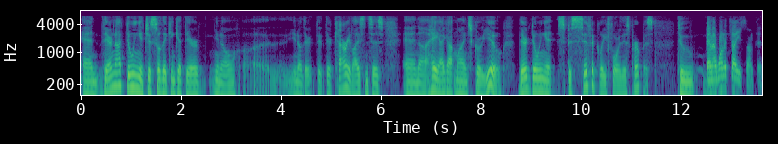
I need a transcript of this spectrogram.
And they're not doing it just so they can get their you know uh, you know their their, carry licenses and uh, hey I got mine screw you. They're doing it specifically for this purpose to And I want to tell you something.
